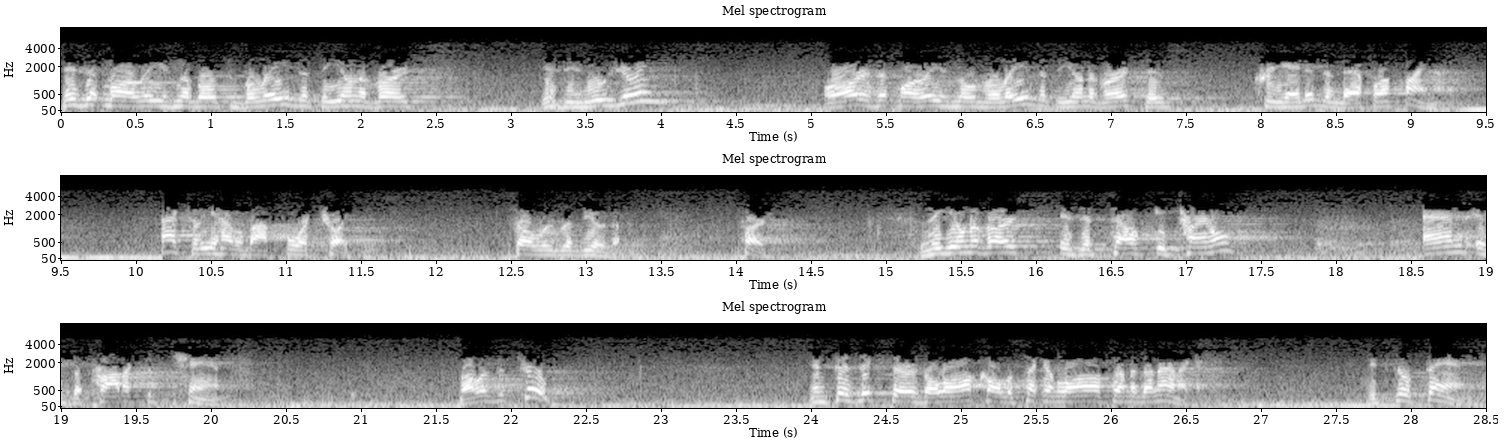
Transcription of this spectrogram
Is it more reasonable to believe that the universe is illusory? Or is it more reasonable to believe that the universe is created and therefore finite? Actually, you have about four choices. So we review them. First, the universe is itself eternal and is the product of chance. Well, is it true? In physics, there is a law called the second law of thermodynamics. It still stands.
